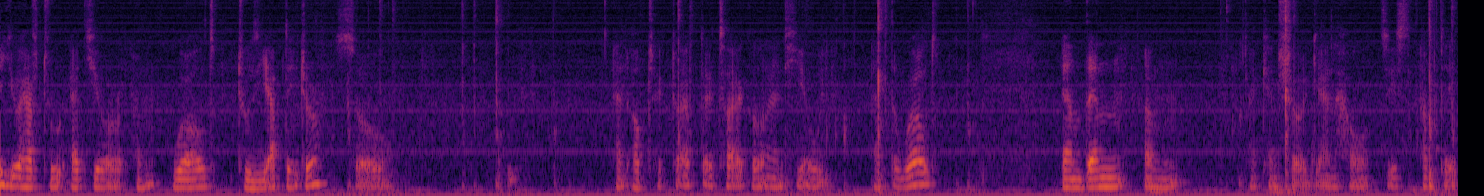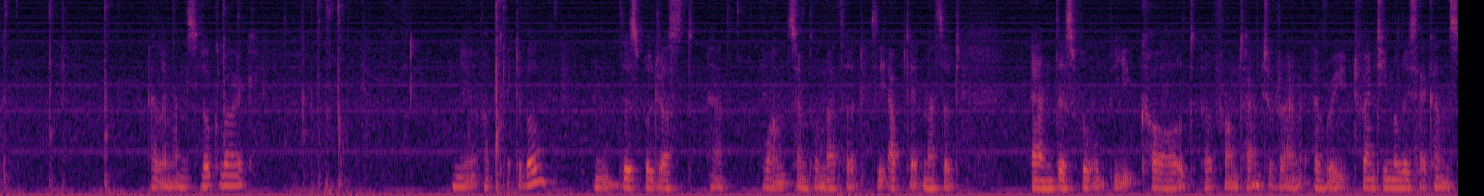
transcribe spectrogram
you have to add your um, world to the updater. So add object to update cycle, and here we add the world. And then um, I can show again how these update elements look like. New updatable. And this will just have one simple method, the update method, and this will be called uh, from time to time every 20 milliseconds.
